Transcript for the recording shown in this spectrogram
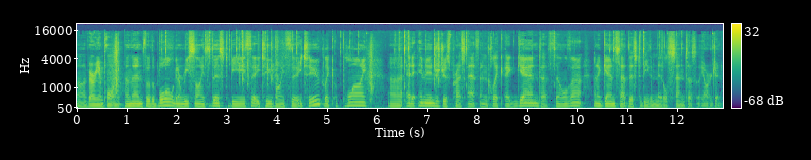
uh, very important. And then for the ball, we're going to resize this to be 32 by 32. Click apply. Uh, edit image, just press F and click again to fill that, and again set this to be the middle center, so the origin,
